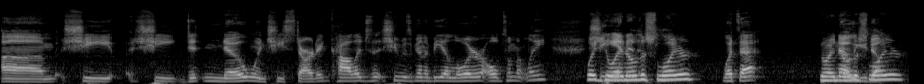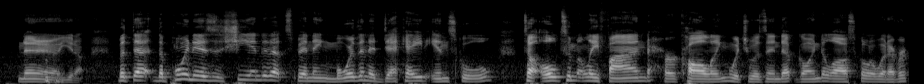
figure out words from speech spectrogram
Um, she she didn't know when she started college that she was going to be a lawyer ultimately. Wait She do i know this lawyer? What's that? Do i know No, this don't. lawyer? No, no, no, you don't. But the the point is, is she ended up spending more than a decade in school to ultimately find her calling, which was end up going to law school or whatever.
